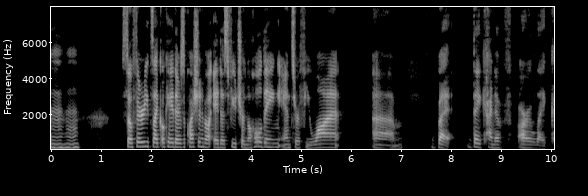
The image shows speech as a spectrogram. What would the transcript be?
Mm-hmm. So Ferit's like, okay, there's a question about Eda's future in the holding. Answer if you want. Um, but they kind of are like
